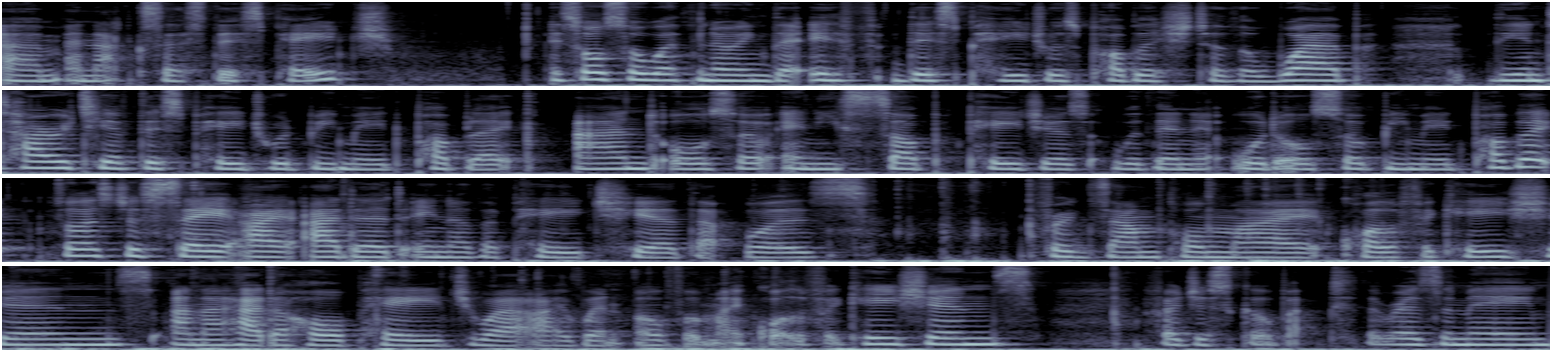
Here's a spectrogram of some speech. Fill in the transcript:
um, and access this page. It's also worth knowing that if this page was published to the web, the entirety of this page would be made public and also any sub pages within it would also be made public. So let's just say I added another page here that was for example, my qualifications, and I had a whole page where I went over my qualifications. If I just go back to the resume,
